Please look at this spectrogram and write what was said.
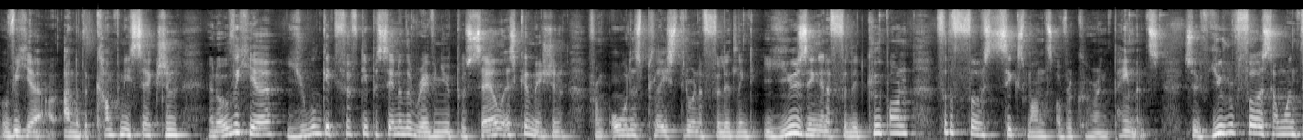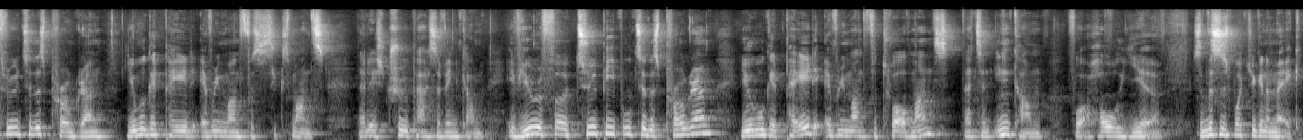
over here under the company section. And over here, you will get 50% of the revenue per sale as commission from orders placed through an affiliate link using an affiliate coupon for the first six months of recurring payments. So if you refer someone through to this program, you will get paid every month for six months. That is true passive income. If you refer two people to this program, you will get paid every month for 12 months. That's an income for a whole year. So this is what you're gonna make.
